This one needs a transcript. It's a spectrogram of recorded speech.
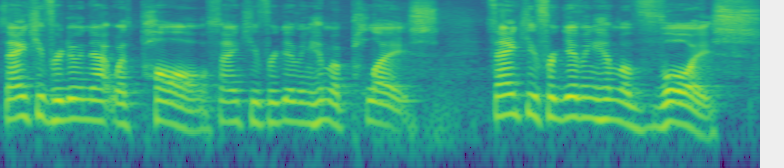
Thank you for doing that with Paul. Thank you for giving him a place. Thank you for giving him a voice.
